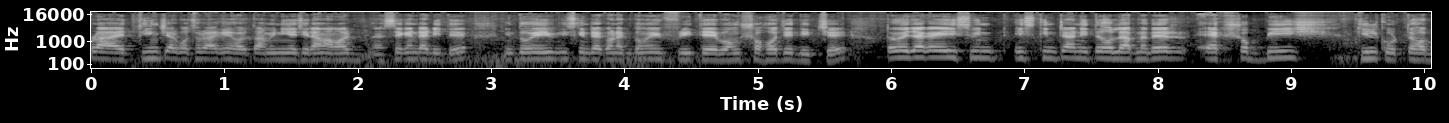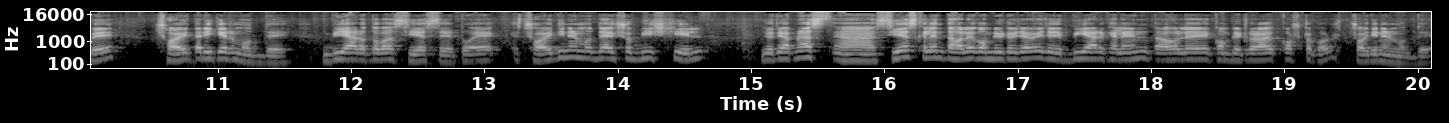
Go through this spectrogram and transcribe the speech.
প্রায় তিন চার বছর আগে হয়তো আমি নিয়েছিলাম আমার সেকেন্ড আইডিতে কিন্তু এই স্কিনটা এখন একদমই ফ্রিতে এবং সহজে দিচ্ছে। তো এই জায়গায় এই স্কিন স্কিনটা নিতে হলে আপনাদের একশো বিশ কিল করতে হবে। ছয় তারিখের মধ্যে বিআর অথবা সিএসএ তো এক- ছয় দিনের মধ্যে একশো বিশ কিল যদি আপনারা সিএস খেলেন তাহলে কমপ্লিট হয়ে যাবে। যদি বিআর খেলেন তাহলে কমপ্লিট করা কষ্টকর ছয় দিনের মধ্যে।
